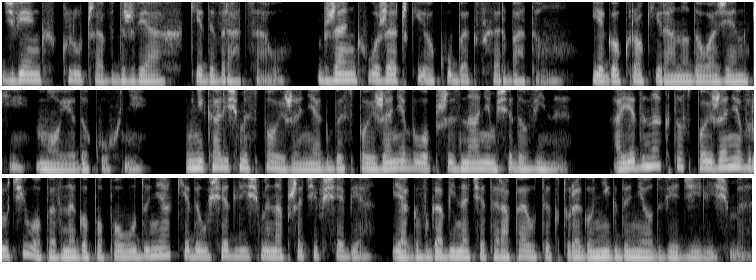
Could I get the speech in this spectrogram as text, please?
Dźwięk klucza w drzwiach, kiedy wracał. Brzęk łyżeczki o kubek z herbatą. Jego kroki rano do łazienki, moje do kuchni. Unikaliśmy spojrzeń, jakby spojrzenie było przyznaniem się do winy. A jednak to spojrzenie wróciło pewnego popołudnia, kiedy usiedliśmy naprzeciw siebie, jak w gabinecie terapeuty, którego nigdy nie odwiedziliśmy.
